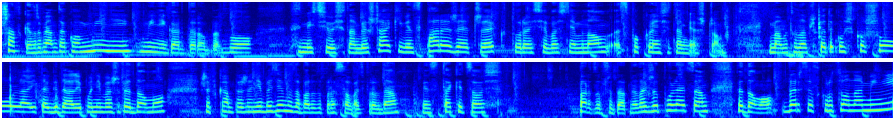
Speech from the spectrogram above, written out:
szafkę. Zrobiłam taką mini, mini garderobę, bo zmieściły się tam wieszczaki, więc parę rzeczy, które się właśnie mną, spokojnie się tam mieszczą. I mamy tu na przykład jakąś koszulę i tak dalej, ponieważ wiadomo, że w kamperze nie będziemy za bardzo prasować, prawda? Więc takie coś bardzo przydatne. Także polecam. Wiadomo, wersja skrócona mini,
